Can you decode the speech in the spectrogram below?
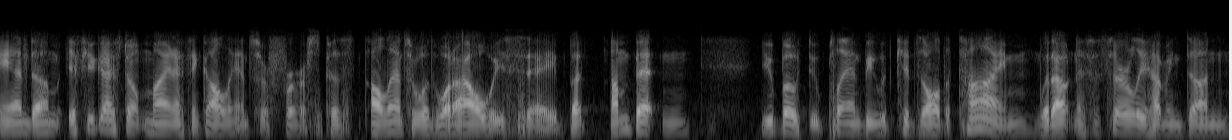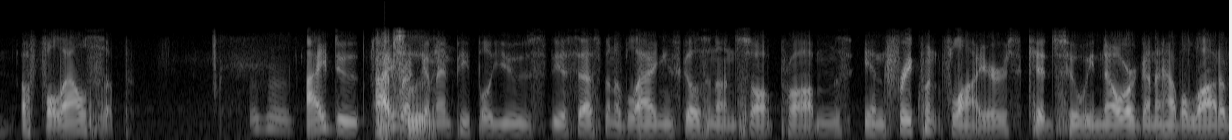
And um, if you guys don't mind, I think I'll answer first because I'll answer with what I always say. But I'm betting you both do Plan B with kids all the time without necessarily having done a full ALSUP. Hmm I do. I recommend people use the assessment of lagging skills and unsolved problems in frequent flyers, kids who we know are going to have a lot of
